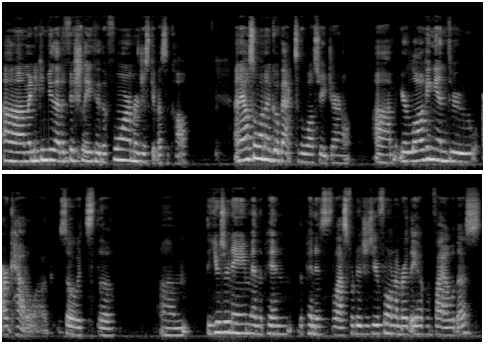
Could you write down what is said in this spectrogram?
um, and you can do that officially through the form or just give us a call. And I also want to go back to the Wall Street Journal. Um, you're logging in through our catalog, so it's the um, the username and the pin. The pin is the last four digits of your phone number that you have on file with us,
